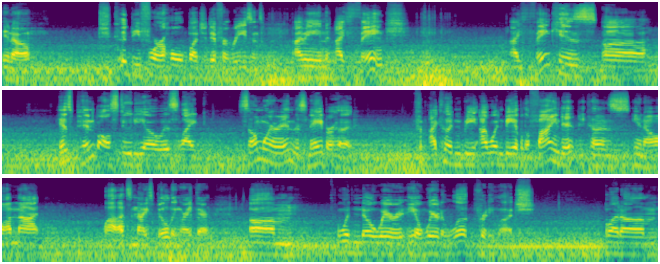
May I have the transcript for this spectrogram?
You know, could be for a whole bunch of different reasons. I mean, I think I think his uh his pinball studio is like somewhere in this neighborhood. I couldn't be, I wouldn't be able to find it because, you know, I'm not, wow, that's a nice building right there. Um, wouldn't know where, you know, where to look pretty much. But, um,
